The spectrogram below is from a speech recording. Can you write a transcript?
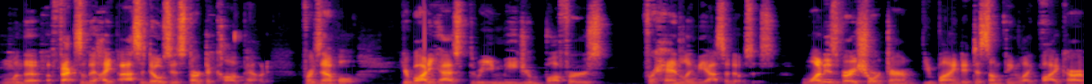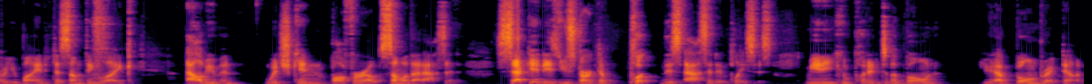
when the effects of the acidosis start to compound. For example, your body has three major buffers for handling the acidosis. One is very short term. You bind it to something like bicarb or you bind it to something like albumin, which can buffer out some of that acid. Second is you start to put this acid in places, meaning you can put it into the bone, you can have bone breakdown.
